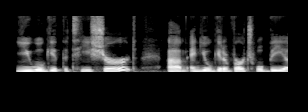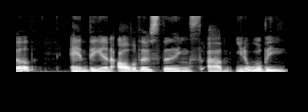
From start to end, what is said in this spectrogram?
you will get the t shirt um, and you'll get a virtual bib. And then all of those things, um, you know, will be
